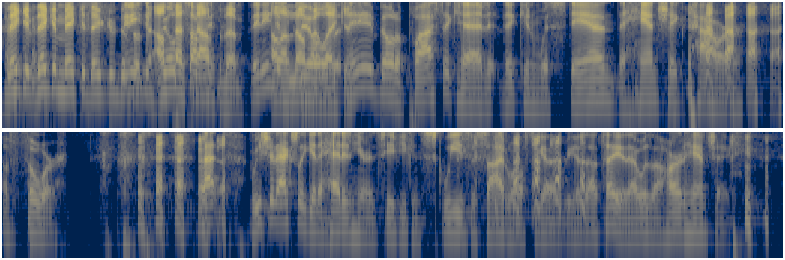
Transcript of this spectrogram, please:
They can they can make it. They can. They need I'll build test it out for them. They need I'll to let them know build, if I like They it. They need to build a plastic head that can withstand the handshake power of Thor. that we should actually get a head in here and see if you can squeeze the sidewalls together because I'll tell you that was a hard handshake.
